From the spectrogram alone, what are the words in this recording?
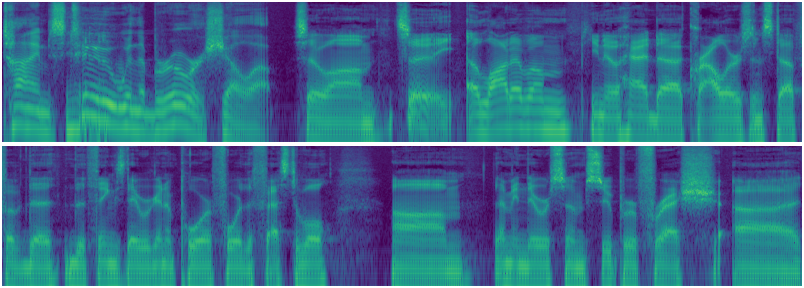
times two when the brewers show up. So, um, so a lot of them, you know, had uh, crowlers and stuff of the the things they were going to pour for the festival. Um, I mean, there were some super fresh uh,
